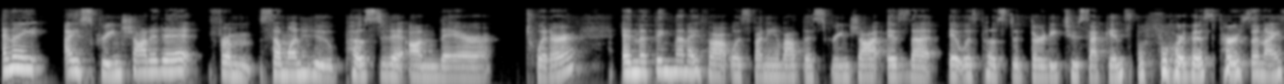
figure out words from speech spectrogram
and I I screenshotted it from someone who posted it on their Twitter. And the thing that I thought was funny about this screenshot is that it was posted 32 seconds before this person I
